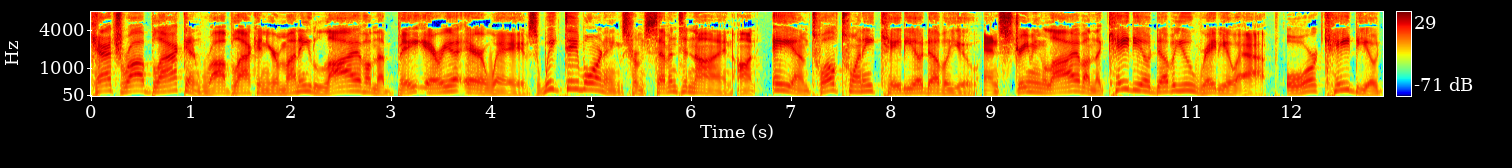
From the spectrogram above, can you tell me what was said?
Catch Rob Black and Rob Black and Your Money live on the Bay Area airwaves, weekday mornings from 7 to 9 on AM 1220 KDOW and streaming live on the KDOW radio app or KDOW.biz.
